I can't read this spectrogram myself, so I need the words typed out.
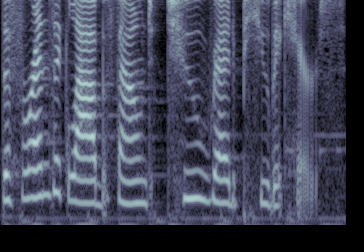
the forensic lab found two red pubic hairs.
